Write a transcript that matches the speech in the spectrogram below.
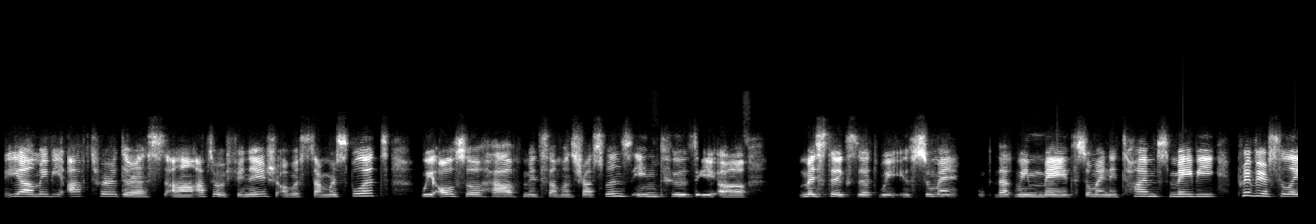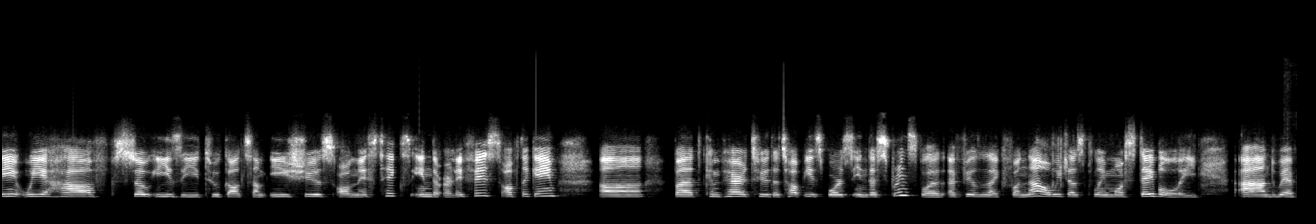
yeah maybe after this uh, after we finish our summer split we also have made some adjustments into the uh, mistakes that we so many that we made so many times. Maybe previously we have so easy to got some issues or mistakes in the early phase of the game uh, but compared to the top esports in the spring split i feel like for now we just play more stably and we have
